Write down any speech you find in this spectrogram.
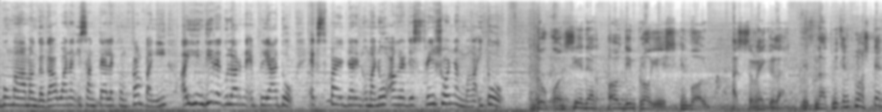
mga manggagawa ng isang telecom company ay hindi regular na empleyado. Expired na rin umano ang registration ng mga ito. to consider all the employees involved as regular. If not, we can close them.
